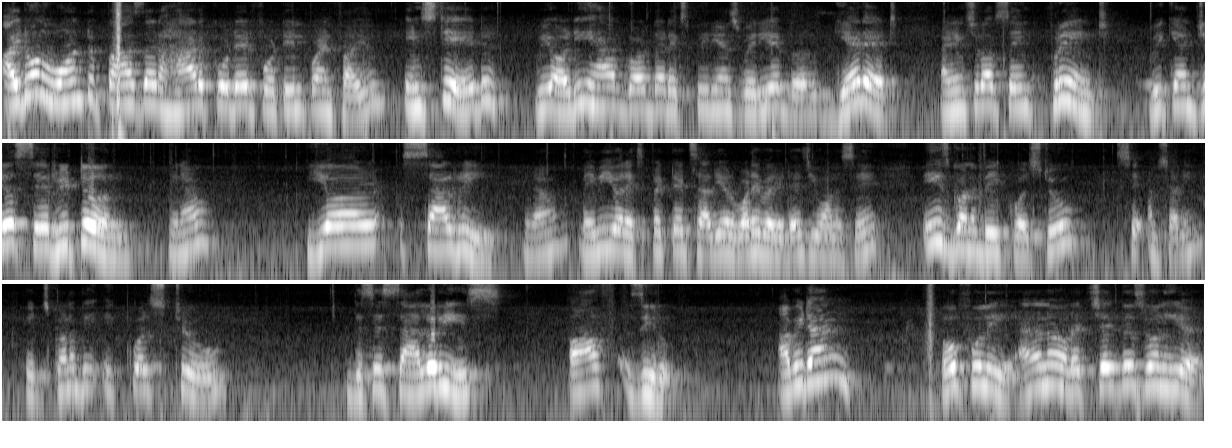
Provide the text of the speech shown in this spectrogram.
I don't want to pass that hard coded 14.5 instead we already have got that experience variable. Get it. And instead of saying print we can just say return you know your salary you know maybe your expected salary or whatever it is you want to say is going to be equals to say I'm sorry it's going to be equals to this is salaries of 0 are we done? Hopefully. I don't know. Let's check this one here.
